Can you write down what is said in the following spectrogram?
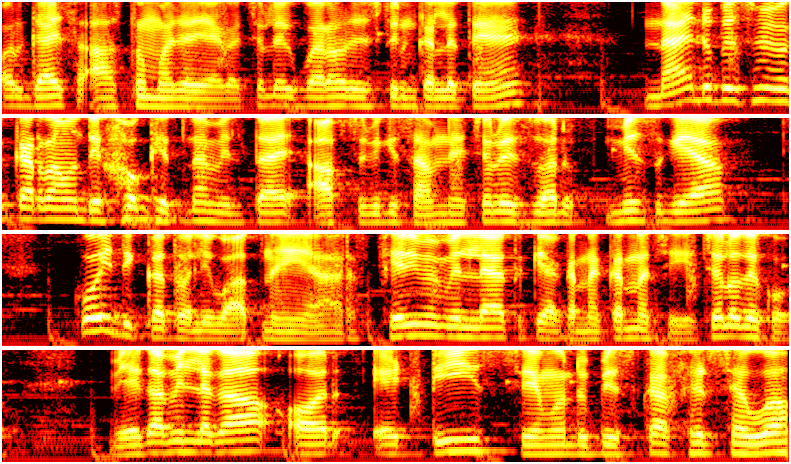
और गैस आज तो मज़ा आएगा। चलो एक बार और स्पिन कर लेते हैं। नाइन रुपीज़ में मैं कर रहा हूँ, देखो कितना मिलता है आप सभी के सामने। चलो इस बार मिस गया। कोई दिक्कत वाली बात नहीं यार। फ्री में मिल रहा है तो क्या करना करना चाहिए। चलो देखो मेगा मिल लगा और एट्टी सेवन रुपीज़ का फिर से हुआ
